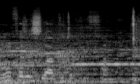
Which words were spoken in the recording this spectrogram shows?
Vamos fazer esse lá que eu tô com fome.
